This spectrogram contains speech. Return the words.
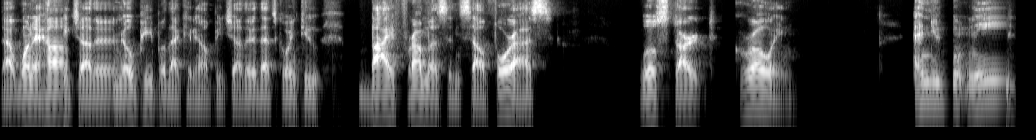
that want to help each other, know people that can help each other, that's going to buy from us and sell for us, will start growing. And you don't need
